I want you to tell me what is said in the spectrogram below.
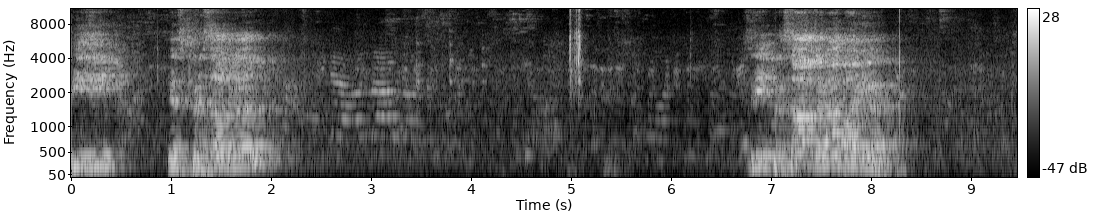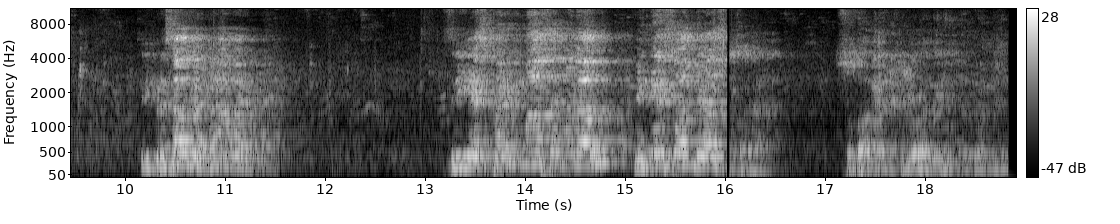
విజి ఎస్ ప్రసాద్ గారు. శ్రీ ప్రసాద్ గణాపాటి గారు. శ్రీ ప్రసాద్ గారు గణాపాటి. శ్రీ ఎస్ ఫణికుమార్ శర్మ గారు వెంకటేశ్వర స్వామి దేవస్థానం. శుభాకాంక్షలు అభినందనలు.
